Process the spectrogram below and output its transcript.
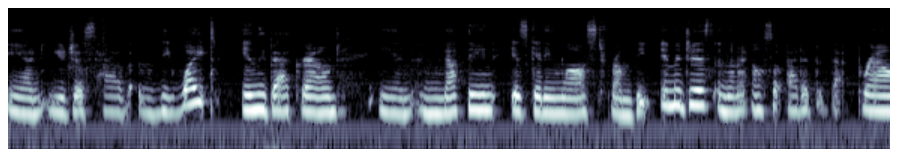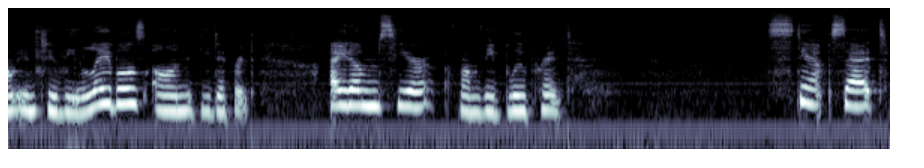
and you just have the white in the background and nothing is getting lost from the images. And then I also added that brown into the labels on the different items here from the blueprint stamp set.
